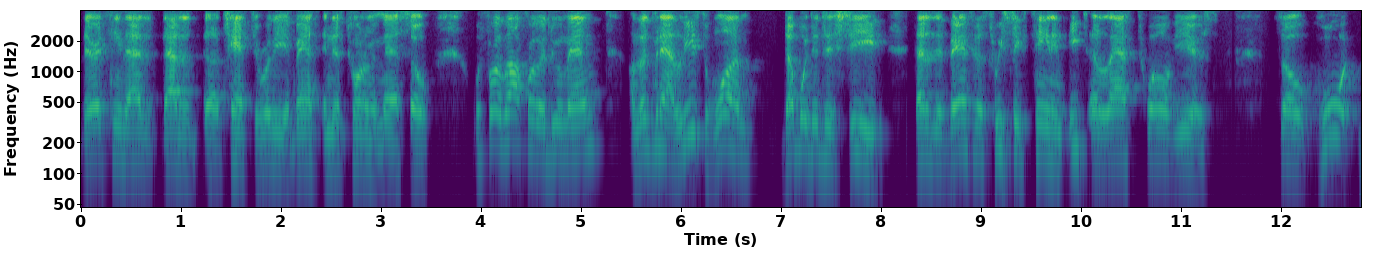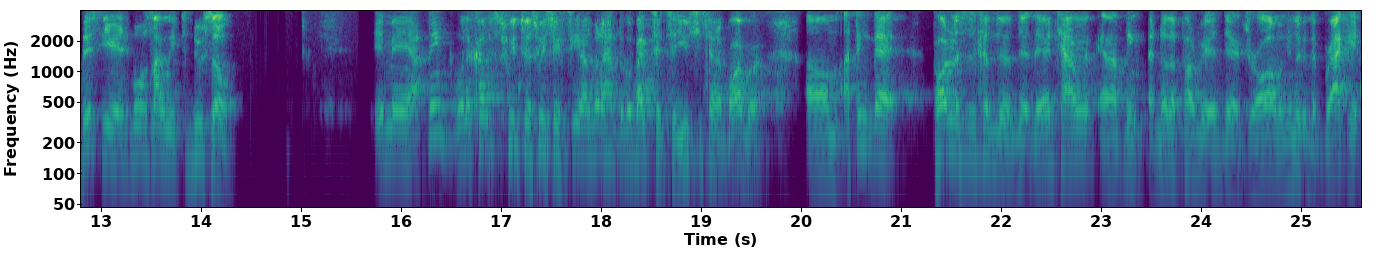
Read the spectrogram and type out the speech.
they're a team that has that has a chance to really advance in this tournament, man. So, without further ado, man, um, there's been at least one double-digit seed that has advanced to the Sweet 16 in each of the last 12 years. So, who this year is most likely to do so? Yeah, man, I think when it comes to Sweet to Sweet 16, I'm gonna have to go back to, to UC Santa Barbara. Um, I think that part of this is because of their, their, talent, and I think another part of it is their draw. When you look at the bracket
